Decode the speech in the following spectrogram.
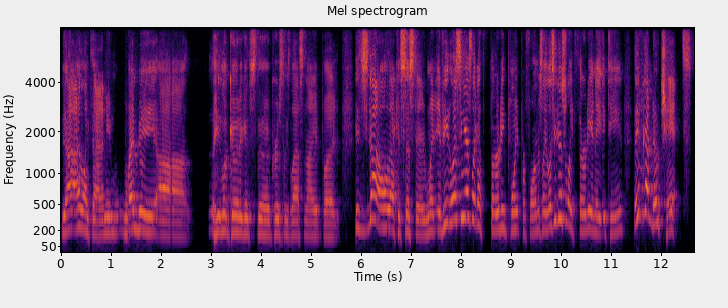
Yeah, I like that. I mean, Wemby, uh, he looked good against the Grizzlies last night, but he's not all that consistent. When if he unless he has like a 30 point performance, like unless he goes for like 30 and 18, they've got no chance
